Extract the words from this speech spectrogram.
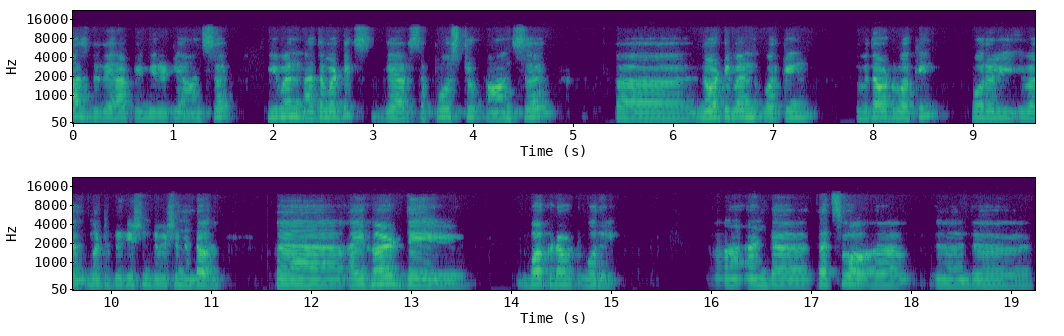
asked they have to immediately answer. Even mathematics they are supposed to answer uh, not even working without working orally even multiplication division and all uh, i heard they worked out orally uh, and uh, that's so uh, uh, the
